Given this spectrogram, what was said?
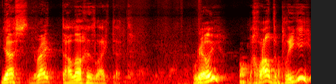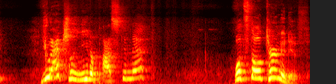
Yes, you're right. The halacha is like that. Really? Mechlal de pligi? You actually need a paskin that? What's the alternative?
